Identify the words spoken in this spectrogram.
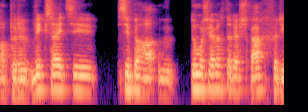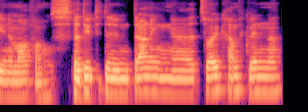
aber wie gesagt, sie, sie du musst einfach den Respekt verdienen am Anfang. Das bedeutet im Training äh, Zweikämpfe gewinnen,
